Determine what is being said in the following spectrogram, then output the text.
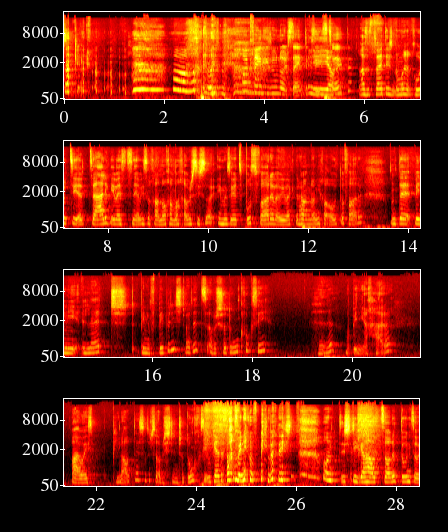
schaut. Uno war das Center, das Ja. zweite. Also das zweite ist nur eine kurze Erzählung. Ich weiß jetzt nicht, ob ich es nachmachen kann, aber es ist so, ich muss jetzt Bus fahren, weil ich wegen der Hang noch nicht Auto fahren kann. Und dann bin ich letzt, bin ich auf Biberist, war das, aber es war schon dunkel. Gewesen. Hä? Wo bin ich eigentlich her? Ah, ist Pilates oder so, aber es war dann schon dunkel. Gewesen. Auf jeden Fall bin ich auf Biberist und steige halt Solothurn so.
